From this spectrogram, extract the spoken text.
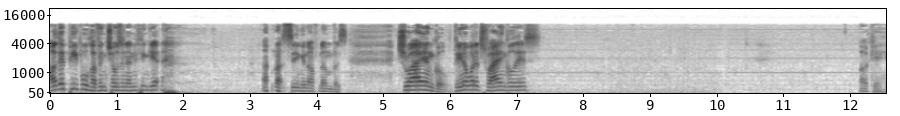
are there people who haven't chosen anything yet? I'm not seeing enough numbers. Triangle. Do you know what a triangle is? Okay.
